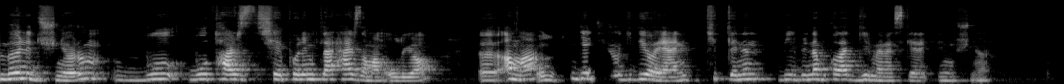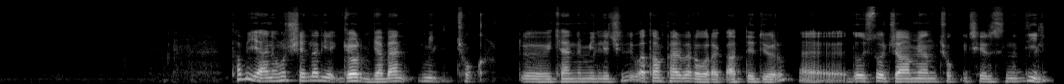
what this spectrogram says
Böyle düşünüyorum. Bu bu tarz şey polemikler her zaman oluyor. Ee, ama Olur. geçiyor, gidiyor yani. Kitlenin birbirine bu kadar girmemesi gerektiğini düşünüyorum. Tabii yani o şeyler gör ya ben çok e, kendi milliyetçiliği vatanperver olarak addediyorum. E, dolayısıyla o camianın çok içerisinde değilim.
